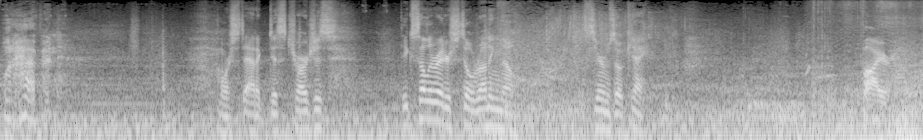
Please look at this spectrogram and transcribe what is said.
What happened? More static discharges. The accelerator's still running, though. The serum's okay. Fire.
